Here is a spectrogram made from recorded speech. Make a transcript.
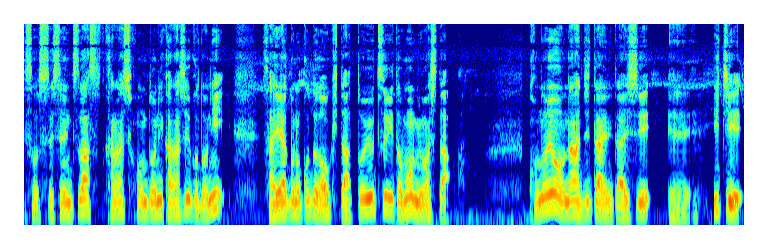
そして先日は悲し本当に悲しいことに最悪のことが起きたというツイートも見ました。このような事態に対し、えー、一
